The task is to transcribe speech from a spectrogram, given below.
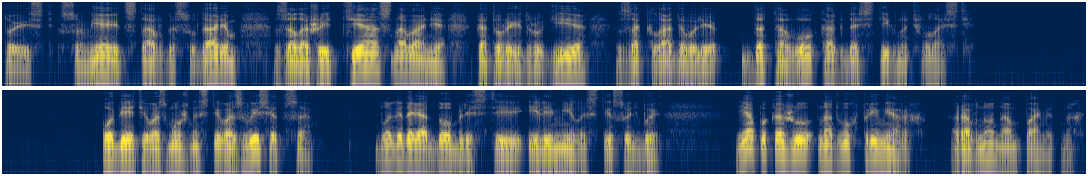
то есть сумеет, став государем, заложить те основания, которые другие закладывали до того, как достигнуть власти. Обе эти возможности возвысятся благодаря доблести или милости судьбы – я покажу на двух примерах, равно нам памятных.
